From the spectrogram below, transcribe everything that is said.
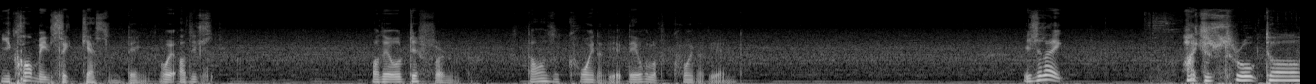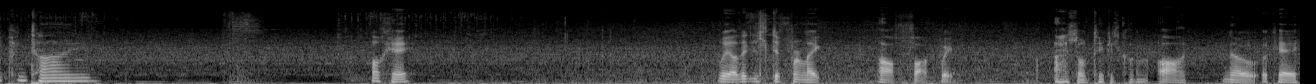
You can't make this a guessing thing. Wait, are these... Are they all different? That one's a coin at the end. They all have a coin at the end. Is it like... I just stroked up in time. Okay. Wait, are they just different like... Oh fuck, wait. I don't think it's gonna... Oh, no, okay.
